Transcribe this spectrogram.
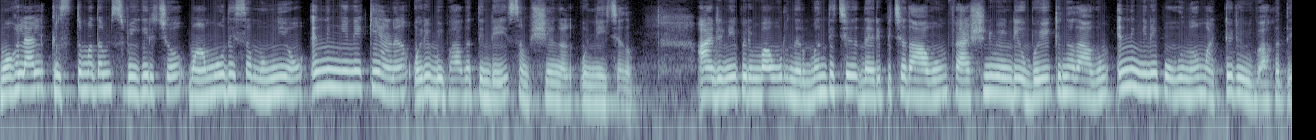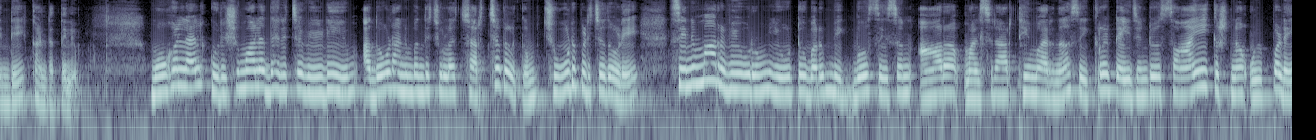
മോഹൻലാൽ ക്രിസ്തുമതം സ്വീകരിച്ചോ മാമോദിസ മുങ്ങിയോ എന്നിങ്ങനെയൊക്കെയാണ് ഒരു വിഭാഗത്തിന്റെ സംശയങ്ങൾ ഉന്നയിച്ചതും. ആന്റണി പെരുമ്പാവൂർ നിർബന്ധിച്ച് ധരിപ്പിച്ചതാവും ഫാഷന് വേണ്ടി ഉപയോഗിക്കുന്നതാകും എന്നിങ്ങനെ പോകുന്നു മറ്റൊരു വിഭാഗത്തിന്റെ കണ്ടെത്തലും. മോഹൻലാൽ കുരിശുമാല ധരിച്ച വീഡിയോയും അതോടനുബന്ധിച്ചുള്ള ചർച്ചകൾക്കും ചൂട് പിടിച്ചതോടെ സിനിമാ റിവ്യൂവറും യൂട്യൂബറും ബിഗ് ബോസ് സീസൺ ആറ് മത്സരാർത്ഥിയുമായിരുന്ന സീക്രട്ട് ഏജന്റ് സായി കൃഷ്ണ ഉൾപ്പെടെ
